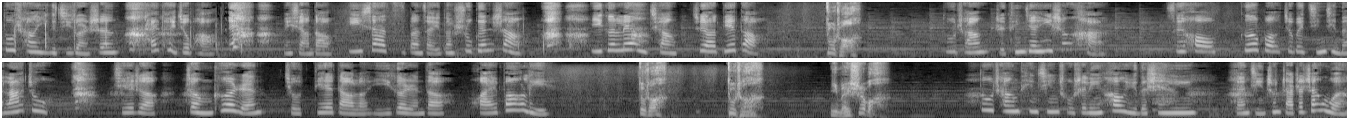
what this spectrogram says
杜长一个急转身，抬腿就跑，没想到一下子绊在一段树根上，一个踉跄就要跌倒。杜长，杜长只听见一声喊，随后胳膊就被紧紧的拉住，接着整个人就跌到了一个人的怀抱里。杜长，杜长，你没事吧？杜长听清楚是林浩宇的声音，赶紧挣扎着站稳，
